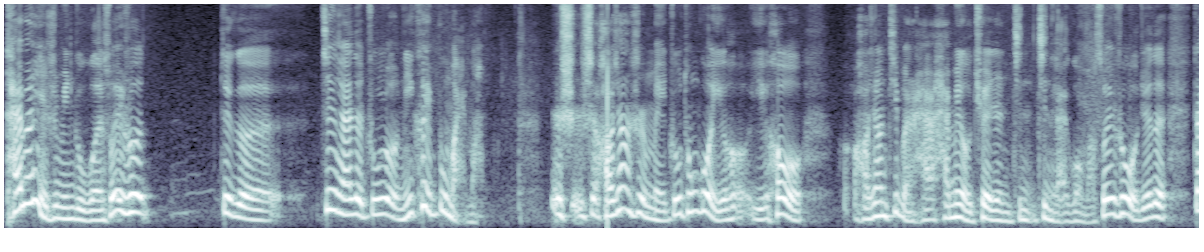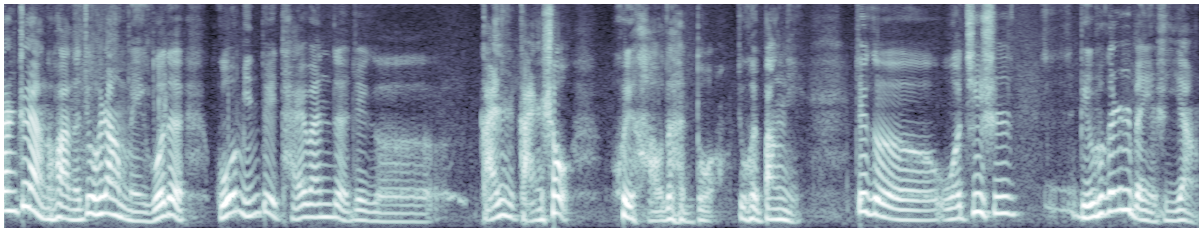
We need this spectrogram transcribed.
台湾也是民主国，所以说这个进来的猪肉你可以不买嘛。是是，好像是美猪通过以后以后，好像基本上还还没有确认进进来过嘛。所以说我觉得，但是这样的话呢，就会让美国的国民对台湾的这个感感受。会好的很多，就会帮你。这个我其实，比如说跟日本也是一样，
